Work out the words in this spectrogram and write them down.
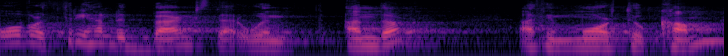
over 300 banks that went under. I think more to come,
